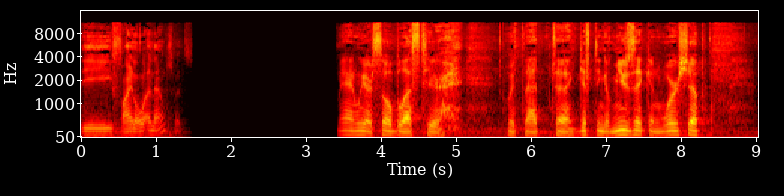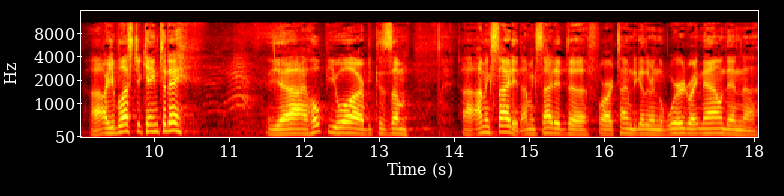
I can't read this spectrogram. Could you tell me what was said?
the final announcements. Man, we are so blessed here with that uh, gifting of music and worship. Uh, are you blessed you came today? Yeah, I hope you are because um, uh, I'm excited. I'm excited uh, for our time together in the Word right now, and then uh,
